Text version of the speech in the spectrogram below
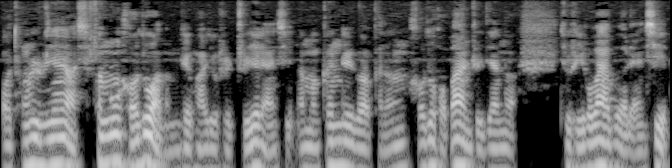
我同事之间要分工合作，那么这块就是直接联系；那么跟这个可能合作伙伴之间呢，就是一个外部的联系。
